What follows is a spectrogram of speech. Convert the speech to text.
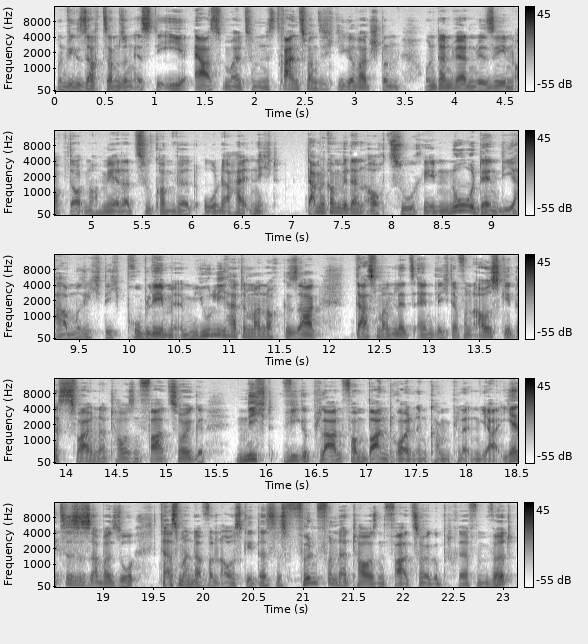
und wie gesagt Samsung SDI erstmal zumindest 23 Gigawattstunden und dann werden wir sehen, ob dort noch mehr dazukommen wird oder halt nicht. Damit kommen wir dann auch zu Renault, denn die haben richtig Probleme. Im Juli hatte man noch gesagt, dass man letztendlich davon ausgeht, dass 200.000 Fahrzeuge nicht wie geplant vom Band rollen im kompletten Jahr. Jetzt ist es aber so, dass man davon ausgeht, dass es 500.000 Fahrzeuge betreffen wird,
